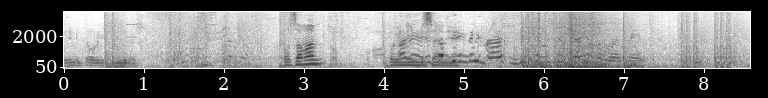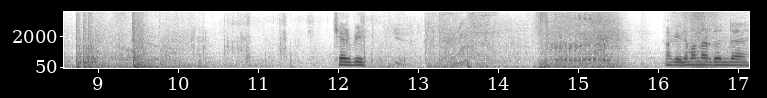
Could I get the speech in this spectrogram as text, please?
Biri bitti oraya kim gelir? O zaman oynayayım bir saniye. Birindeyiz ben. Bir kırmızı yok koyayım. Kirby. Kanka elemanlar döndü ha.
